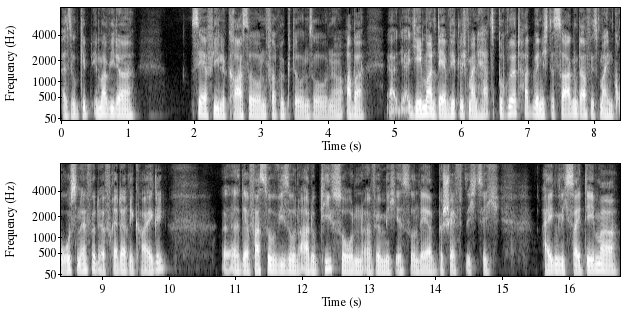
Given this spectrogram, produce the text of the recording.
also gibt immer wieder sehr viele krasse und verrückte und so, ne? Aber äh, jemand, der wirklich mein Herz berührt hat, wenn ich das sagen darf, ist mein Großneffe, der Frederik Heigl. Äh, der fast so wie so ein Adoptivsohn äh, für mich ist und der beschäftigt sich eigentlich seitdem er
